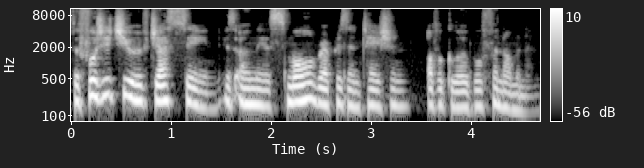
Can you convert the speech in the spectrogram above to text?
The footage you have just seen is only a small representation of a global phenomenon.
